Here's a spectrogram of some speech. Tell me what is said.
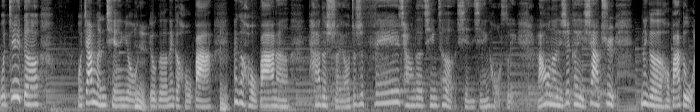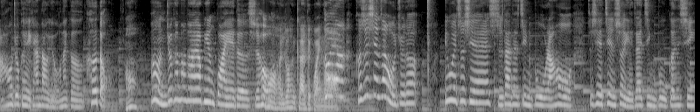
我记得我家门前有有个那个吼巴，嗯，那个吼巴呢，它的水哦就是非常的清澈，咸咸吼水，然后呢你是可以下去那个吼巴肚，然后就可以看到有那个蝌蚪哦。嗯，你就看到他要变乖的时候，哦，很多很可爱的乖呢。对呀，可是现在我觉得，因为这些时代在进步，然后这些建设也在进步更新，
